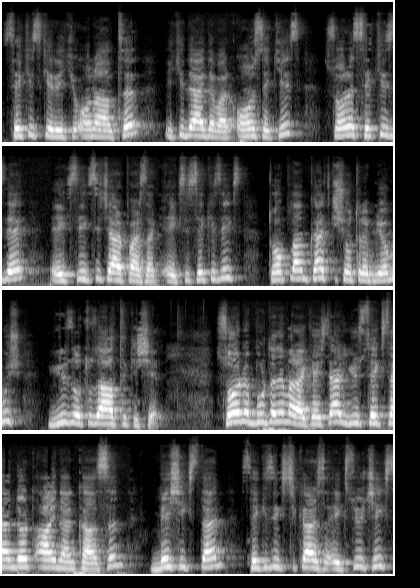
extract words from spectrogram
8 kere 2 16. 2 de elde var 18. Sonra 8 de eksi x'i çarparsak eksi 8x. Toplam kaç kişi oturabiliyormuş? 136 kişi. Sonra burada ne var arkadaşlar? 184 aynen kalsın. 5x'ten 8x çıkarsa eksi 3x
